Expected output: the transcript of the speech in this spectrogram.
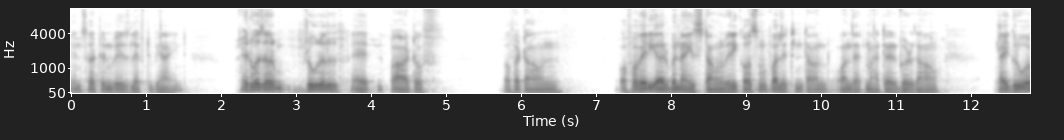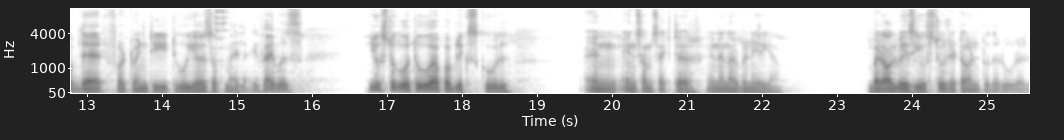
in certain ways left behind. It was a rural uh, part of of a town, of a very urbanized town, very cosmopolitan town on that matter, Gurgaon I grew up there for 22 years of my life. I was used to go to a public school in in some sector in an urban area but always used to return to the rural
